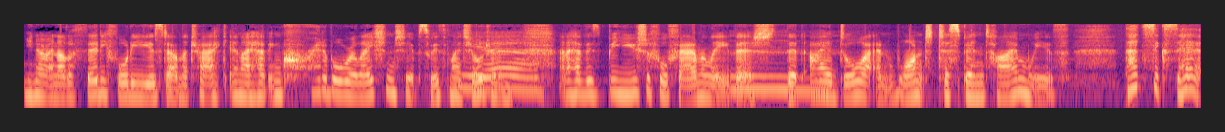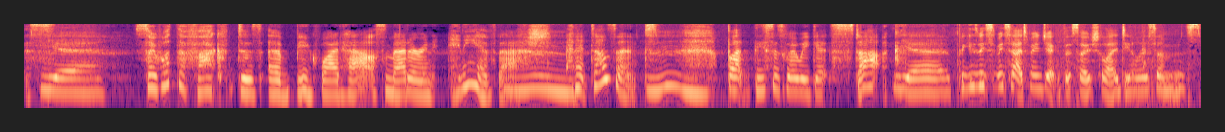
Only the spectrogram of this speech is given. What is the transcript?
you know another 30 40 years down the track and i have incredible relationships with my children. Yeah. and i have this beautiful family that mm. that i adore and want to spend time with. That's success. Yeah. so what the fuck does a big white house matter in any of that? Mm. And it doesn't. Mm. But this is where we get stuck. Yeah, because we, we start to inject the social idealisms,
